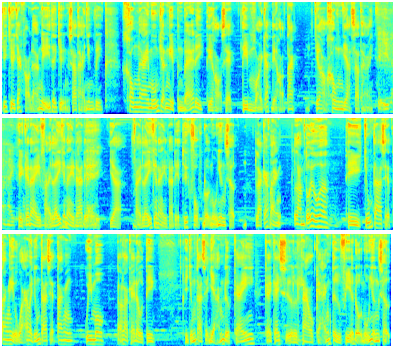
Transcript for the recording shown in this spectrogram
Chứ chưa chắc họ đã nghĩ tới chuyện sa thải nhân viên. Không ai muốn doanh nghiệp mình bé đi thì họ sẽ tìm mọi cách để họ tăng chứ họ không giả sa thải. Cái ý là hay thì cái này phải lấy cái này ra để dạ phải lấy cái này ra để thuyết phục đội ngũ nhân sự. Là các bạn làm tối ưu hơn thì chúng ta sẽ tăng hiệu quả và chúng ta sẽ tăng quy mô. Đó là cái đầu tiên. Thì chúng ta sẽ giảm được cái cái cái sự rào cản từ phía đội ngũ nhân sự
